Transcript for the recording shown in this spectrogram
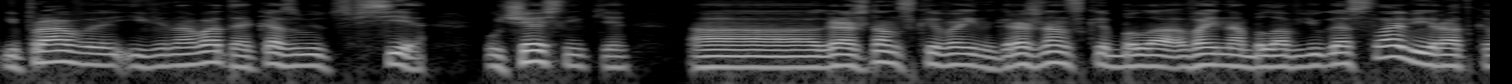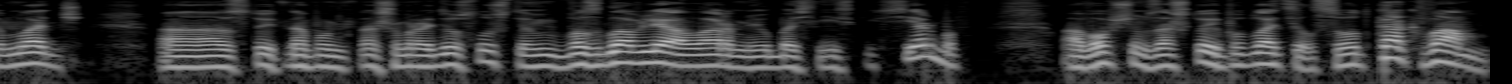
И правые, и виноватые оказываются все участники а, гражданской войны. Гражданская была, война была в Югославии, Радко Младич, а, стоит напомнить нашим радиослушателям, возглавлял армию боснийских сербов, а, в общем, за что и поплатился. Вот как вам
